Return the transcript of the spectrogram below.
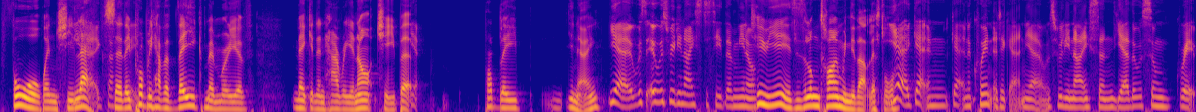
four when she Yeah, left, so they probably have a vague memory of Meghan and Harry and Archie, but Yeah. probably you know, Yeah, it was it was really nice to see them, you know. two years is a long time when you're that little. Yeah, getting getting acquainted again. Yeah, it was really nice, and yeah, there was some great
